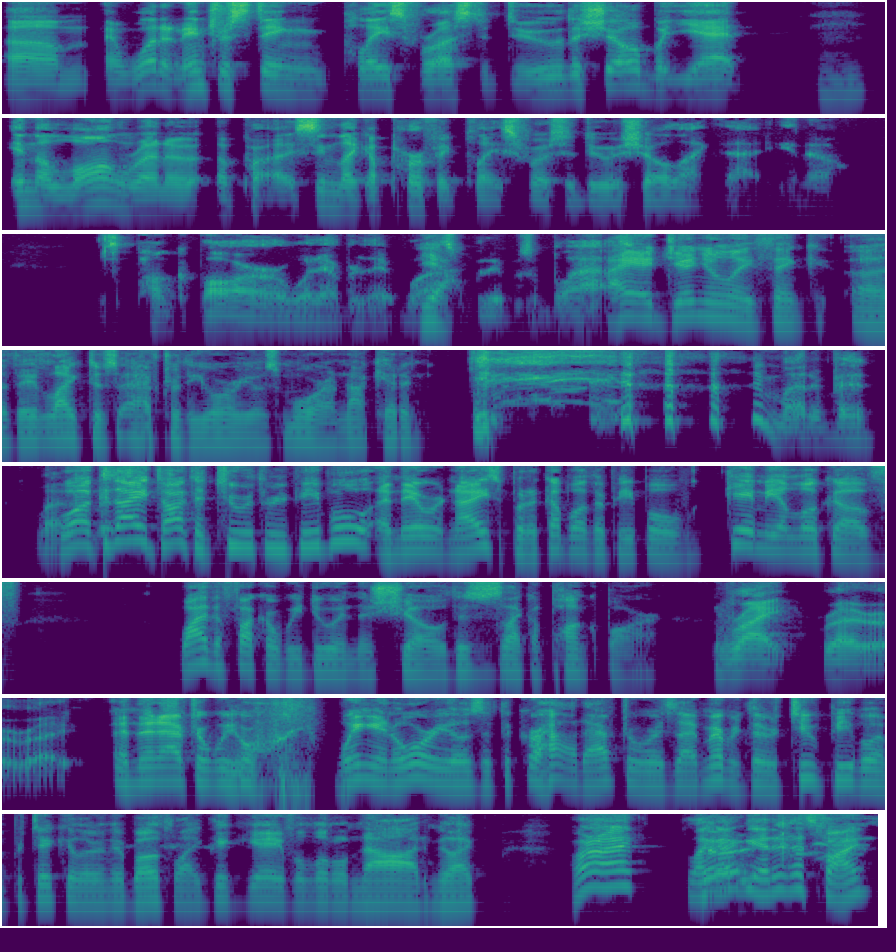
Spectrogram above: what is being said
Um, and what an interesting place for us to do the show, but yet Mhm. in the long run, a, a, it seemed like a perfect place for us to do a show like that. You know, this punk bar or whatever that was, Yeah. but it was a blast. I genuinely think uh, they liked us after the Oreos more. I'm not kidding. it might have been. might Well, because I had talked to two or three people and they were nice, but a couple other people gave me a look of, why the fuck are we doing this show? This is like a punk bar. right, right, right, right. And then after we were winging Oreos at the crowd afterwards, I remember there were two people in particular, and they're both like they gave a little nod and be like, "All right, like I get it, that's fine."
